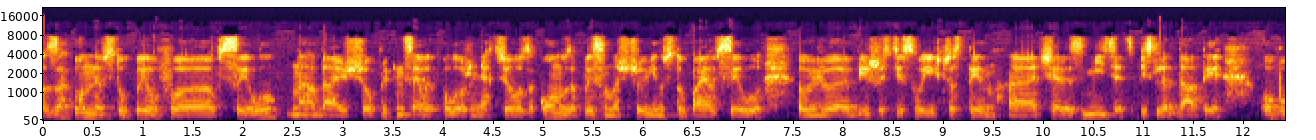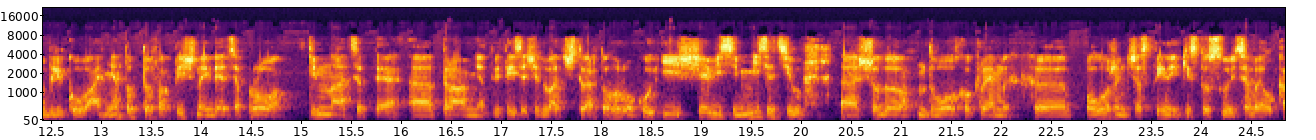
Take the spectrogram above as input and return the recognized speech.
Закон не вступив е, в силу. Нагадаю, що в прикінцевих положеннях цього закону записано, що він вступає в силу в більшості своїх частин е, через місяць після дати опублікування. Тобто, фактично йдеться про 17 е, травня 2024 року, і ще 8 місяців е, щодо двох окремих е, положень частин, які стосуються ВЛК.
